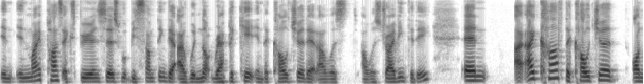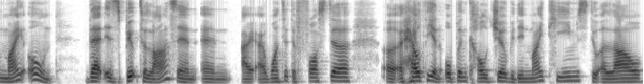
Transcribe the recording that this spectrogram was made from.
in, in my past experiences would be something that I would not replicate in the culture that I was I was driving today. And I, I carved the culture on my own that is built to last and and I, I wanted to foster a, a, healthy and open culture within my teams to allow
